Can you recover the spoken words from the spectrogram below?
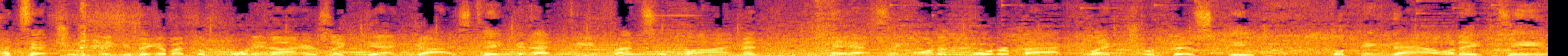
That's interesting. You think about the 49ers again, guys, taking that defensive lineman, passing on a quarterback like Trubisky, looking now at 18,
